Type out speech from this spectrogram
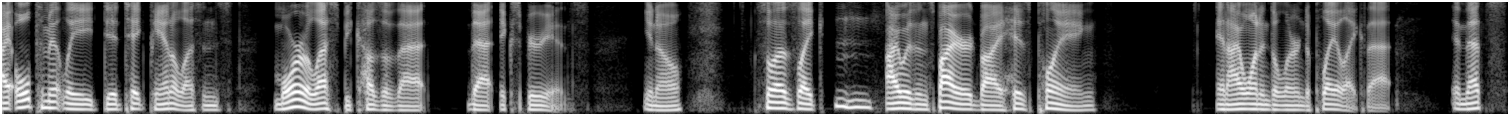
I ultimately did take piano lessons more or less because of that that experience, you know. So I was like hmm I was inspired by his playing and I wanted to learn to play like that. And that's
